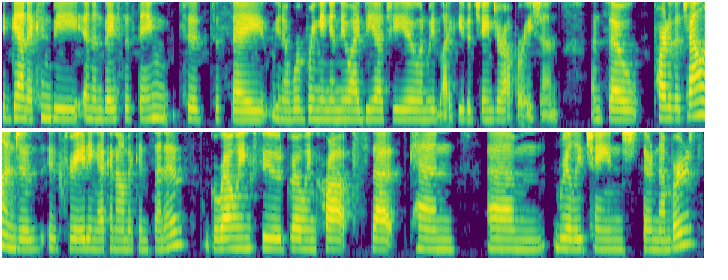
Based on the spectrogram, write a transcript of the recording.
again, it can be an invasive thing to to say, you know, we're bringing a new idea to you, and we'd like you to change your operation. And so, part of the challenge is is creating economic incentives, growing food, growing crops that can um, really change their numbers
